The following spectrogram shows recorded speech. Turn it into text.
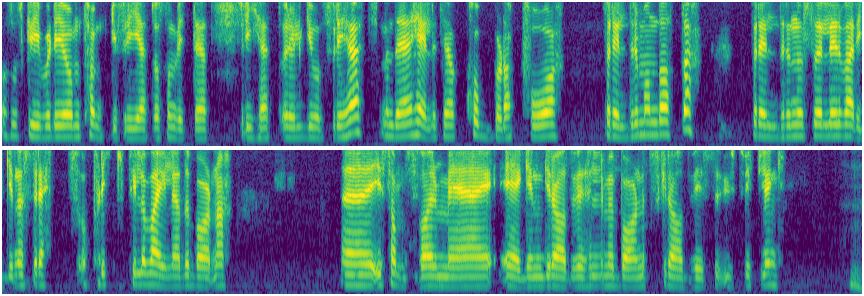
Og så skriver de om tankefrihet og samvittighetsfrihet og religionsfrihet. Men det er hele tida kobla på foreldremandatet. Foreldrenes eller vergenes rett og plikt til å veilede barna eh, i samsvar med, gradvis, med barnets gradvise utvikling. Hmm.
